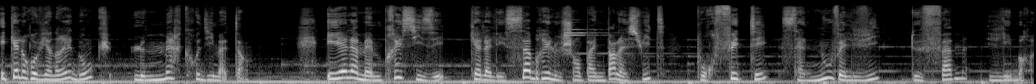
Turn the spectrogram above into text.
et qu'elle reviendrait donc le mercredi matin. Et elle a même précisé qu'elle allait sabrer le champagne par la suite pour fêter sa nouvelle vie de femme libre.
